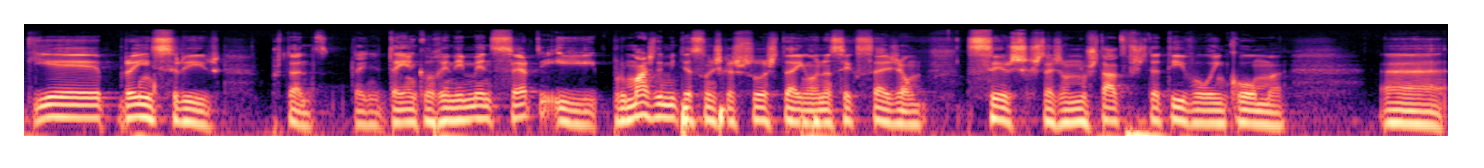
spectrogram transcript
que é para inserir. Portanto, tem, aquele rendimento certo e por mais limitações que as pessoas tenham, a não ser que sejam seres que estejam num estado vegetativo ou em coma, ah,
